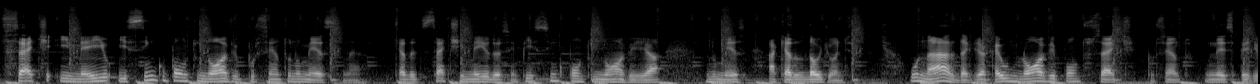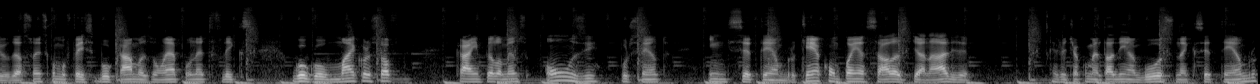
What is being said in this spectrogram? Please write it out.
7,5% e 5,9% no mês, né? Queda de 7,5% do S&P e 5,9% já no mês, a queda do Dow Jones. O Nasdaq já caiu 9,7% nesse período. Ações como Facebook, Amazon, Apple, Netflix, Google, Microsoft caem pelo menos 11% em setembro. Quem acompanha salas de análise, eu já tinha comentado em agosto, né, que setembro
